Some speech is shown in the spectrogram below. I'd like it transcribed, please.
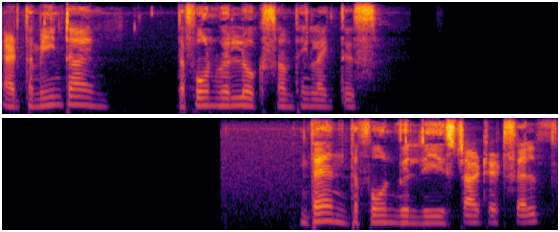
At the meantime, the phone will look something like this. Then the phone will restart itself.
